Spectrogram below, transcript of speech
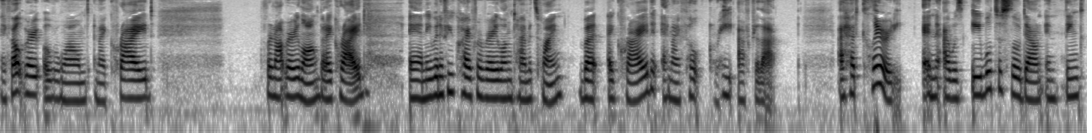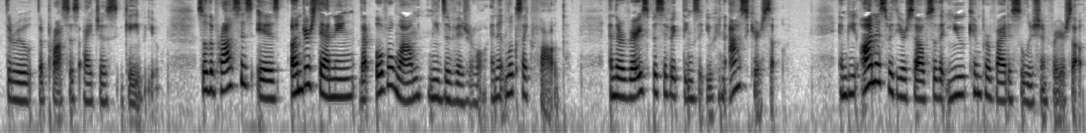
I felt very overwhelmed and I cried for not very long, but I cried and even if you cry for a very long time, it's fine. But I cried and I felt great after that. I had clarity and I was able to slow down and think through the process I just gave you. So, the process is understanding that overwhelm needs a visual and it looks like fog. And there are very specific things that you can ask yourself. And be honest with yourself so that you can provide a solution for yourself.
